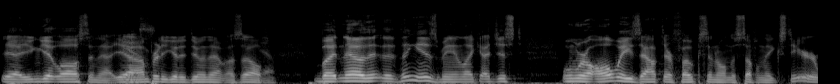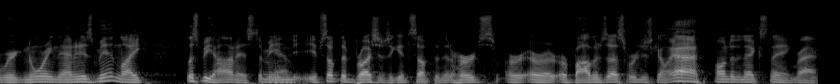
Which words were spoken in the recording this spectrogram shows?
Yeah, you can get lost in that. Yeah, Yes. I'm pretty good at doing that myself. Yeah. But no, the, the thing is, man, like I just when we're always out there focusing on the stuff on the exterior, we're ignoring that. And as men, like, let's be honest. I mean, if something brushes against something that hurts or, or, or bothers us, we're just going like, ah, on to the next thing. right?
